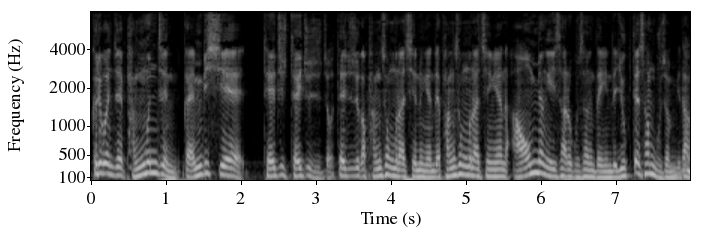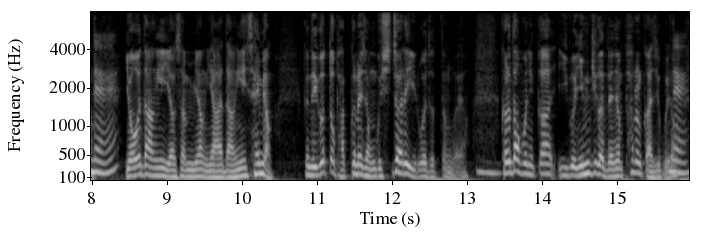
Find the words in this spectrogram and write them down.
그리고 이제 박문진 그러니까 MBC의 대주, 대주주죠. 대주주가 방송문화진흥회인데 방송문화진흥회는 9명의 이사로 구성되어 있는데 6대 3 구조입니다. 네. 여당이 6명, 야당이 3명. 근데 이것도 박근혜 정부 시절에 이루어졌던 거예요. 그러다 보니까 이거 임기가 내년 8월까지고요. 네.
